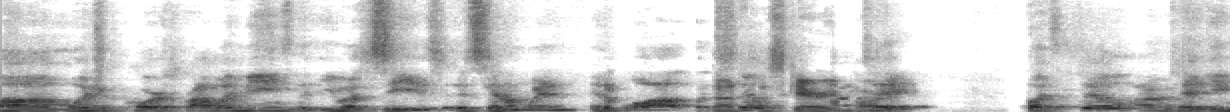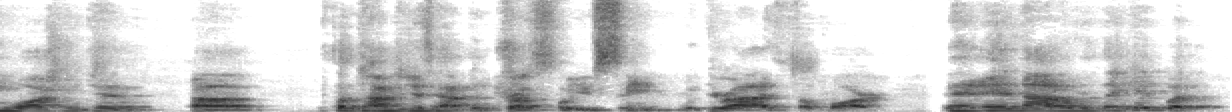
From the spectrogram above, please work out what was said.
um, which of course probably means that USC is, is going to win in a blowout. But That's still, the scary I'm part. Take, but still, I'm taking Washington. Uh, sometimes you just have to trust what you've seen with your eyes so far and, and, not overthink it. But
